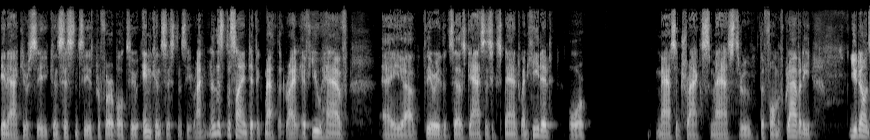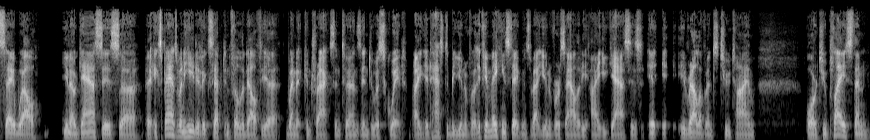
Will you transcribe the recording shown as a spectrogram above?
inaccuracy, consistency is preferable to inconsistency, right? And this is the scientific method, right? If you have a uh, theory that says gases expand when heated or mass attracts mass through the form of gravity, you don't say, well, you know, gas is uh, expands when heated, except in Philadelphia when it contracts and turns into a squid, right? It has to be universal. If you're making statements about universality, i.e., gas is I- I- irrelevant to time or to place, then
